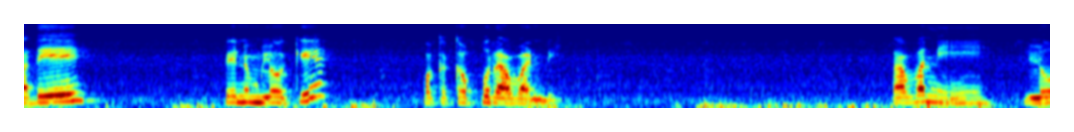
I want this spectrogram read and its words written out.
అదే పెనంలోకి ఒక కప్పు రవ్వ అండి రవ్వని లో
